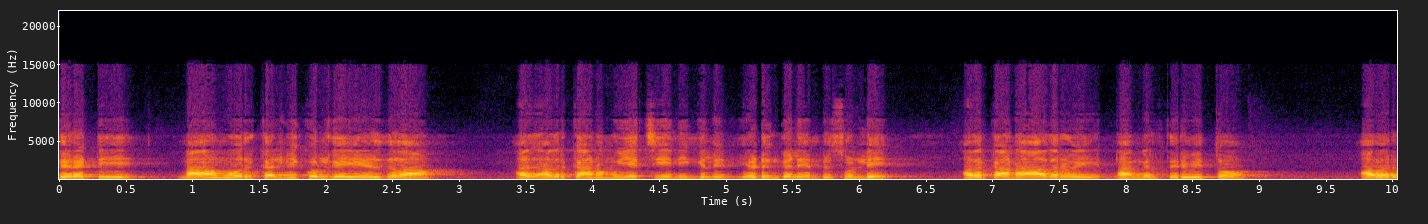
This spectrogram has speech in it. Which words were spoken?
திரட்டி நாம் ஒரு கல்விக் கொள்கையை எழுதலாம். அது அதற்கான முயற்சியை நீங்கள் எடுங்கள் என்று சொல்லி அதற்கான ஆதரவை நாங்கள் தெரிவித்தோம். அவர்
